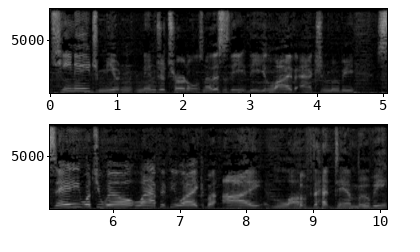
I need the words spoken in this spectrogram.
Teenage Mutant Ninja Turtles. Now, this is the, the live action movie. Say what you will, laugh if you like, but I love that damn movie.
